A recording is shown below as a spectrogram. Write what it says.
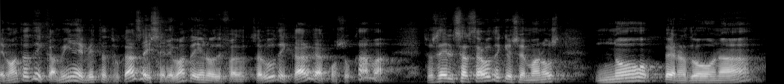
levántate, camina y vete a tu casa y se levanta lleno de salud y carga con su cama. Entonces el sacerdote, que los hermanos, no perdona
